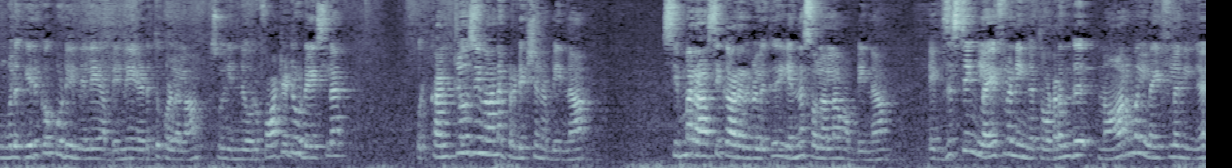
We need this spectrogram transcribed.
உங்களுக்கு இருக்கக்கூடிய நிலை அப்படின்னு எடுத்துக்கொள்ளலாம். ஸோ இந்த ஒரு 42 டூ டேஸ்ல ஒரு கன்க்ளூசிவான ப்ரெடிக்ஷன் அப்படின்னா சிம்ம ராசிக்காரர்களுக்கு என்ன சொல்லலாம் அப்படின்னா எக்ஸிஸ்டிங் லைஃப்ல நீங்க தொடர்ந்து நார்மல் லைஃப்ல நீங்க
